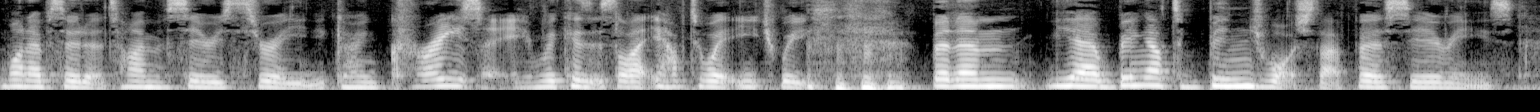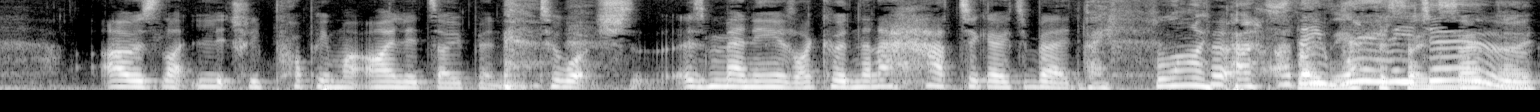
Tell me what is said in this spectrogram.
one episode at a time of series three, you're going crazy because it's like you have to wait each week. but um, yeah, being able to binge watch that first series. I was like literally propping my eyelids open to watch as many as I could, and then I had to go to bed. They fly past. though, they the really episodes, do. don't they? And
